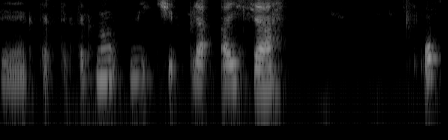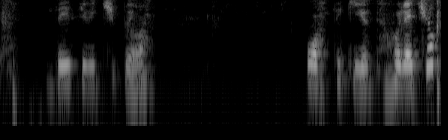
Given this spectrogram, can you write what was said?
Так, так, так, так. Ну, відчіпляйся. Оп, здається, відчепила. О, такий от голячок.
